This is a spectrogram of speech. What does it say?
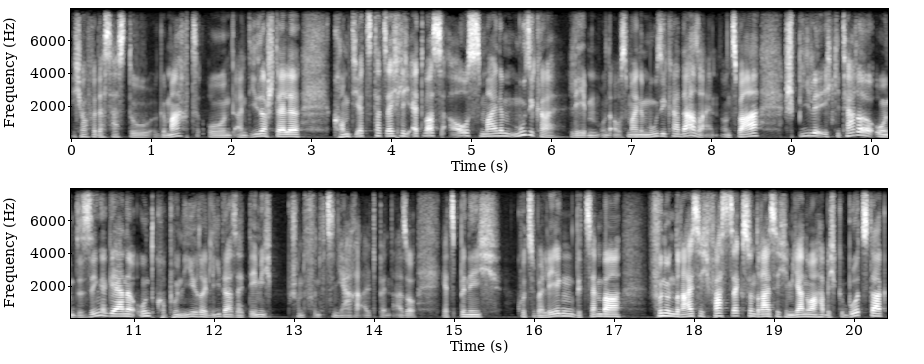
Ich hoffe, das hast du gemacht. Und an dieser Stelle kommt jetzt tatsächlich etwas aus meinem Musikerleben und aus meinem Musikerdasein. Und zwar spiele ich Gitarre und singe gerne und komponiere Lieder, seitdem ich schon 15 Jahre alt bin. Also jetzt bin ich kurz überlegen, Dezember 35, fast 36. Im Januar habe ich Geburtstag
